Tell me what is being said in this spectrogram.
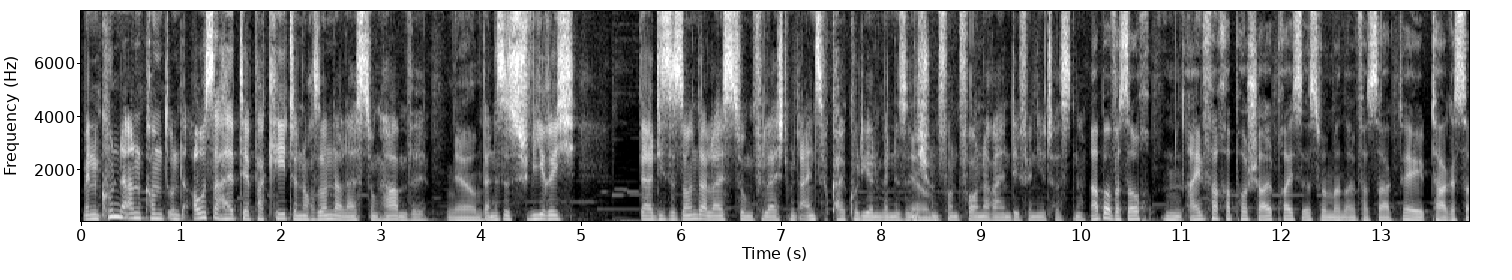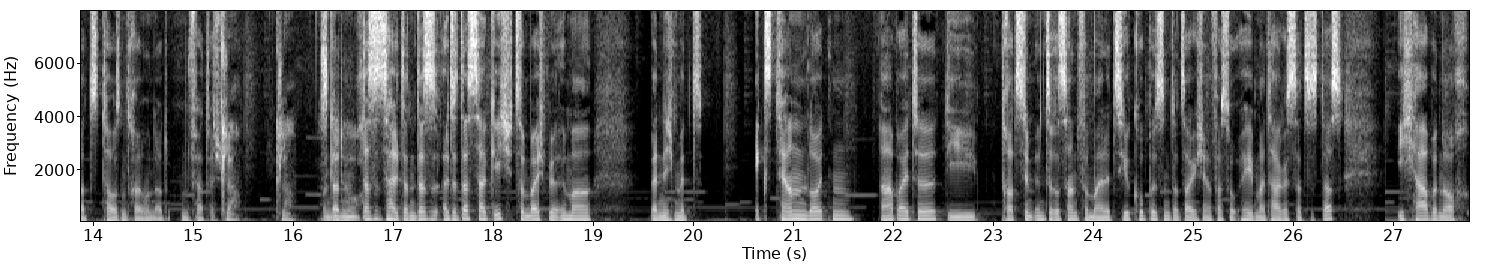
wenn ein Kunde ankommt und außerhalb der Pakete noch Sonderleistungen haben will, ja. dann ist es schwierig, da diese Sonderleistung vielleicht mit einzukalkulieren, wenn du sie ja. nicht schon von vornherein definiert hast. Ne? Aber was auch ein einfacher Pauschalpreis ist, wenn man einfach sagt, hey, Tagessatz 1300 und fertig. Klar, klar. Das und dann, das ist halt dann, das ist, also das sage ich zum Beispiel immer, wenn ich mit externen Leuten arbeite, die trotzdem interessant für meine Zielgruppe sind, dann sage ich einfach so, hey, mein Tagessatz ist das. Ich habe noch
